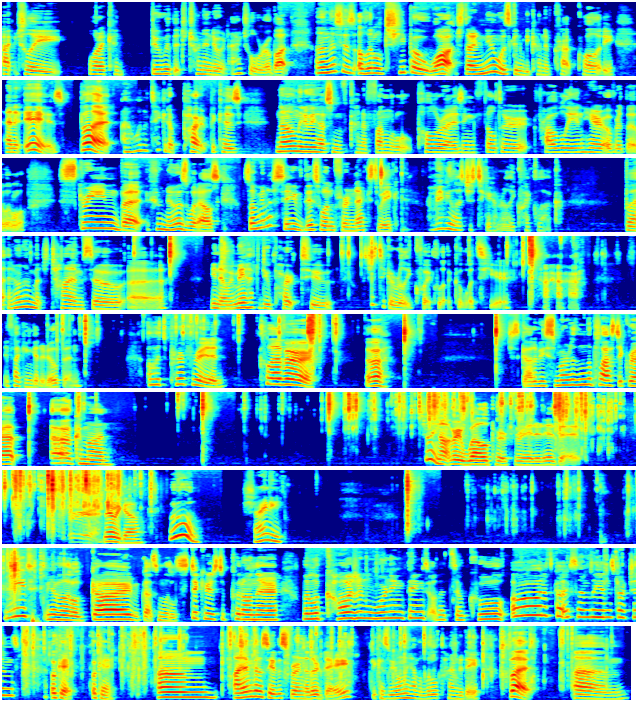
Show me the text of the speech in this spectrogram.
actually what I could do with it to turn into an actual robot. And then this is a little cheapo watch that I knew was going to be kind of crap quality, and it is, but I want to take it apart because not only do we have some kind of fun little polarizing filter probably in here over the little screen, but who knows what else. So I'm going to save this one for next week, or maybe let's just take a really quick look. But I don't have much time, so, uh, you know, we may have to do part two. Let's just take a really quick look at what's here. Ha ha ha. If I can get it open. Oh, it's perforated. Clever! Ugh. Just gotta be smarter than the plastic wrap. Oh, come on. It's really not very well perforated, is it? There we go. Ooh, shiny. Neat. We have a little guide. We've got some little stickers to put on there. Little caution warning things. Oh, that's so cool. Oh, and it's got assembly instructions. Okay, okay. Um, I am gonna save this for another day because we only have a little time today. But um,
